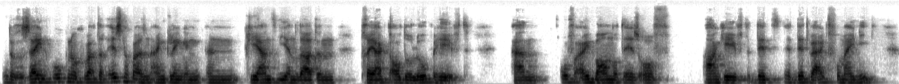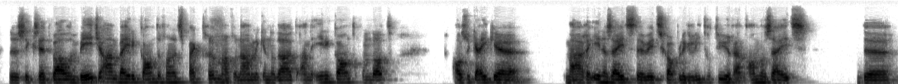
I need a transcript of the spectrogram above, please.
er, zijn ook nog, er is nog wel eens een enkeling, een, een cliënt die inderdaad een traject al doorlopen heeft. En of uitbehandeld is of aangeeft, dit, dit werkt voor mij niet. Dus ik zit wel een beetje aan beide kanten van het spectrum, maar voornamelijk inderdaad aan de ene kant, omdat als we kijken naar enerzijds de wetenschappelijke literatuur en anderzijds de,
